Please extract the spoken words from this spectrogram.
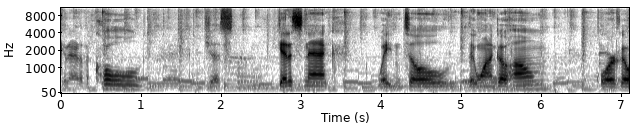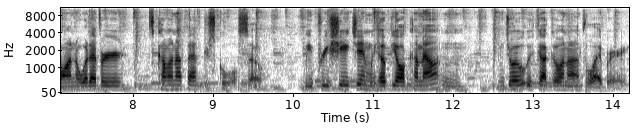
get out of the cold, just get a snack, wait until they want to go home, or go on to whatever is coming up after school. So we appreciate you and we hope you all come out and enjoy what we've got going on at the library.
